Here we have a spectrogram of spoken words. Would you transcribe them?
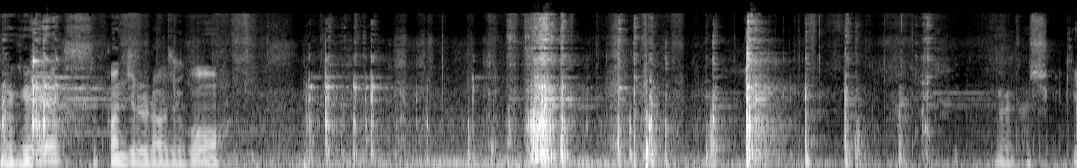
여기에 스펀지를 넣어주고 이걸 다시 끼.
